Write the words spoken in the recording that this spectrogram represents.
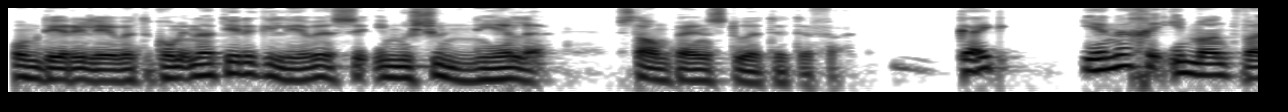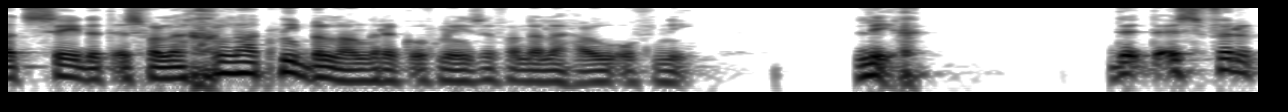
om deur die lewe te kom en natuurlik die lewe 'n emosionele stampe en stote te vat. Kyk, enige iemand wat sê dit is vir hulle glad nie belangrik of mense van hulle hou of nie, lieg. Dit is vir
